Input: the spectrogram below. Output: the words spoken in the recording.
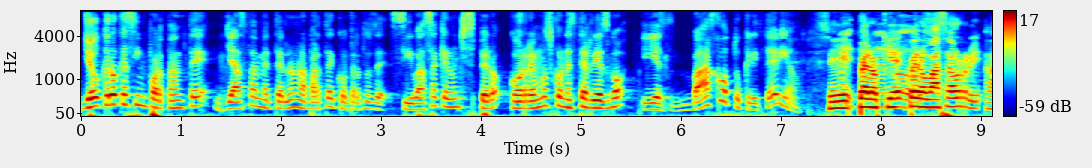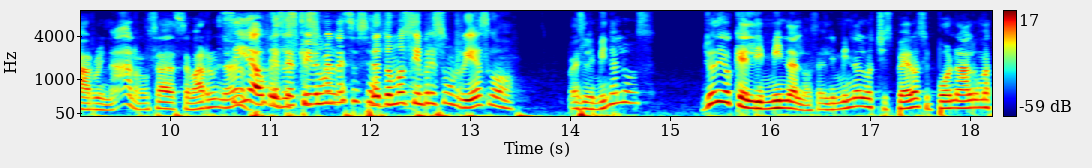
yo creo que es importante ya hasta meterlo en la parte de contratos de si vas a querer un chispero, corremos con este riesgo y es bajo tu criterio. Sí, No, pero, tenerlos- pero vas a, arrui- a arruinar, o sea, se va a arruinar. Sí, aunque Pues te es firmen un- eso. se De todos siempre es un riesgo. Pues elimínalos. Yo digo que elimínalos, elimina los chisperos y pon algo más.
